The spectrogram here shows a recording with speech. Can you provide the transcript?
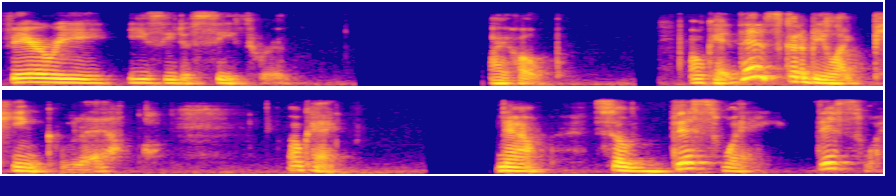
very easy to see through. I hope. Okay, then it's going to be like pink. Okay. Now, so this way, this way.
